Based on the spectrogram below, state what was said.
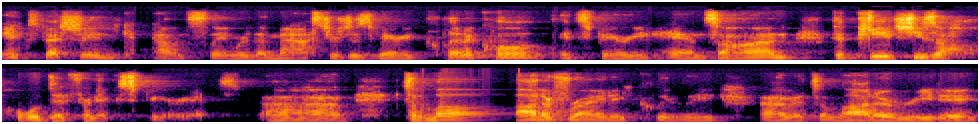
especially in counseling where the master's is very clinical it's very hands-on the phd is a whole different experience. Um, it's a lot, lot, of writing clearly. Um, it's a lot of reading.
